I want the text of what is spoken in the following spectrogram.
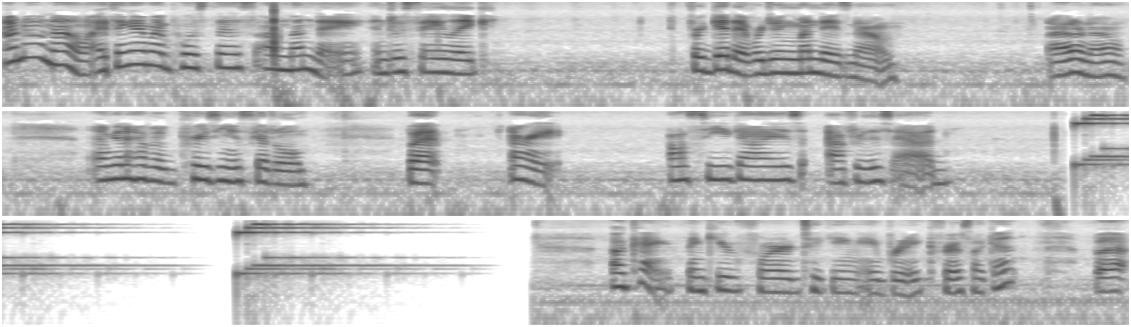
I don't know. I think I might post this on Monday and just say, like, forget it. We're doing Mondays now. I don't know. I'm going to have a crazy new schedule. But, alright. I'll see you guys after this ad. Okay, thank you for taking a break for a second. But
